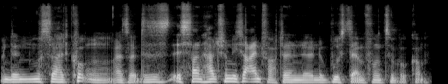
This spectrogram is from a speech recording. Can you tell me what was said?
Und dann musst du halt gucken. Also das ist, ist dann halt schon nicht so einfach, dann eine, eine Boosterimpfung zu bekommen.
